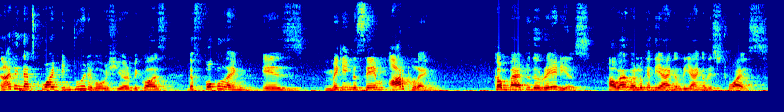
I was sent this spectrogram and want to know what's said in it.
And I think that's quite intuitive over here because the focal length is making the same arc length compared to the radius. However, look at the angle. The angle is twice.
